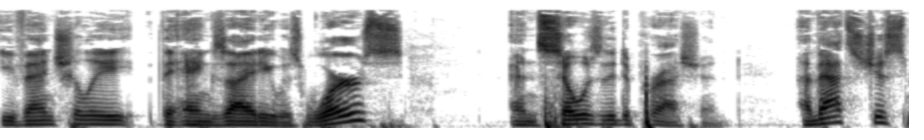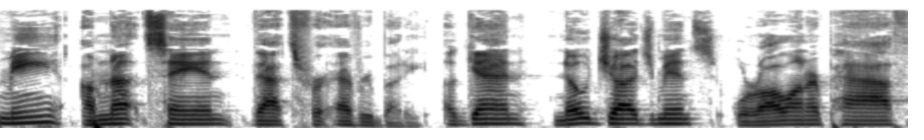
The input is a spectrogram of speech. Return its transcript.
eventually the anxiety was worse, and so was the depression. And that's just me. I'm not saying that's for everybody. Again, no judgments. We're all on our path.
